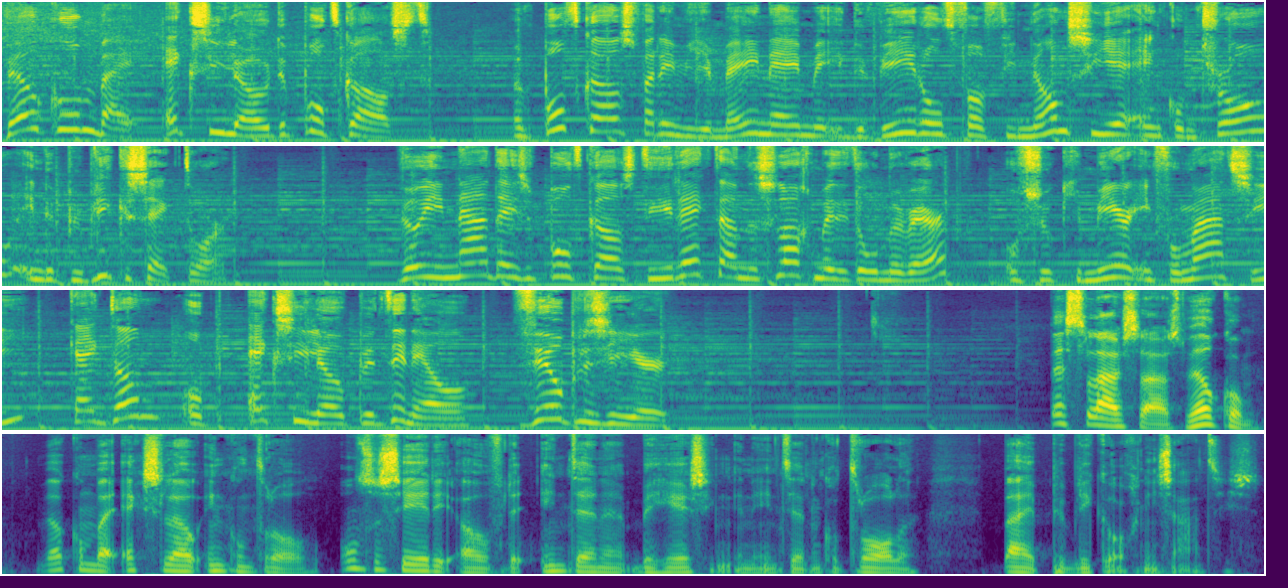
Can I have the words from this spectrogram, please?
Welkom bij Exilo, de podcast. Een podcast waarin we je meenemen in de wereld van financiën en control in de publieke sector. Wil je na deze podcast direct aan de slag met dit onderwerp? Of zoek je meer informatie? Kijk dan op exilo.nl. Veel plezier! Beste luisteraars, welkom. Welkom bij Exilo in Control, onze serie over de interne beheersing en interne controle bij publieke organisaties.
